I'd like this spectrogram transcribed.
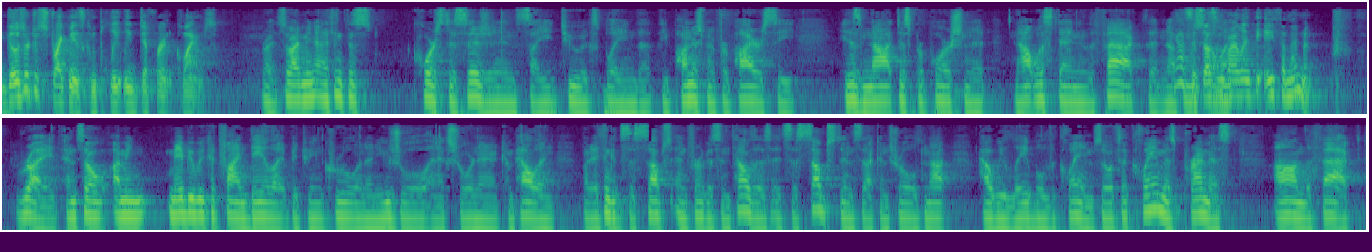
Those are just strike me as completely different claims. Right. So, I mean, I think this court's decision in Said 2 explained that the punishment for piracy is not disproportionate, notwithstanding the fact that nothing was stolen. Yes, it doesn't violate the Eighth Amendment. Right. And so, I mean, maybe we could find daylight between cruel and unusual and extraordinary and compelling. But I think it's the substance, and Ferguson tells us, it's the substance that controls, not how we label the claim. So if the claim is premised on the fact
